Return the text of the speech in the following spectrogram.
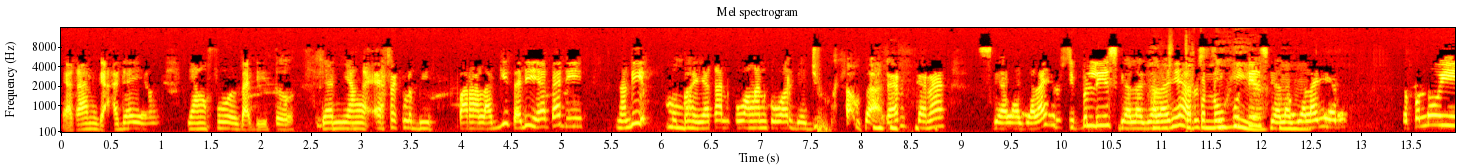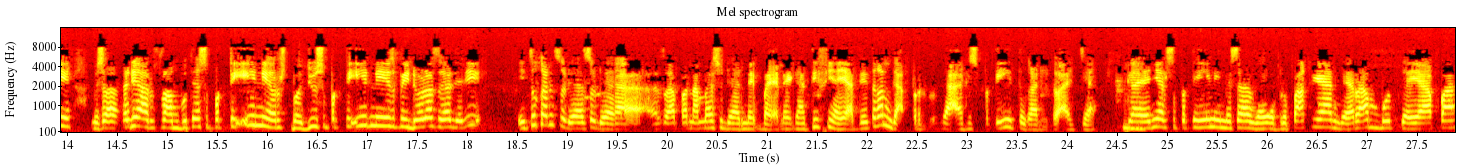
ya kan? Nggak ada yang yang full tadi itu. Dan yang efek lebih parah lagi tadi ya tadi nanti membahayakan keuangan keluarga juga mbak kan? Karena segala-galanya harus dibeli segala-galanya harus, harus diikutin ya? segala-galanya harus terpenuhi. Misalnya dia harus rambutnya seperti ini harus baju seperti ini idola segala. Jadi itu kan sudah sudah apa namanya sudah ne banyak negatifnya ya. Itu kan nggak nggak harus seperti itu kan itu aja. Hmm. gayanya harus seperti ini misalnya gaya berpakaian gaya rambut gaya apa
